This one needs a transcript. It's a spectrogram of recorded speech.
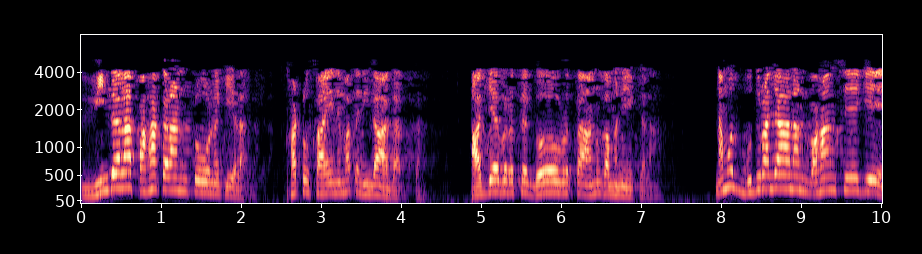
විඳලා පහ කරන්න ඕන කියලා කටු සයන මත නිදාගත්තා. අජවෘත ගෝවෘත අනුගමනය කළා. නමුත් බුදුරජාණන් වහන්සේගේ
